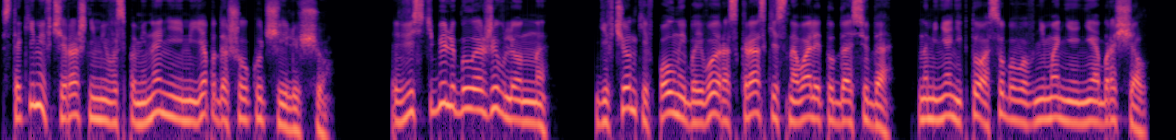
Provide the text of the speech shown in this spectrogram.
С такими вчерашними воспоминаниями я подошел к училищу. В вестибюле было оживленно. Девчонки в полной боевой раскраске сновали туда-сюда на меня никто особого внимания не обращал.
